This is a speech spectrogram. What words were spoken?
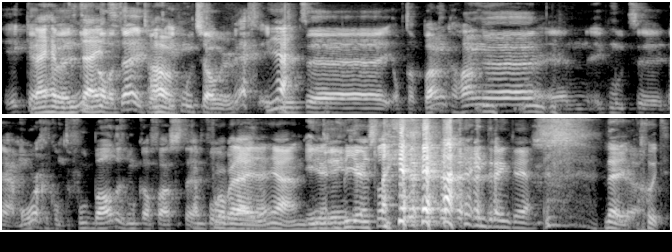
ik heb Wij hebben eh, de niet tijd. alle tijd, want Oh. ik moet zo weer weg. Ik Ja. moet eh, op de bank hangen Mm. en ik moet... eh, nou, ja, morgen komt de voetbal, dus moet ik alvast eh, voorbereiden. voorbereiden, ja. Bier, bier en sla. Indrinken, ja. Nee, Ja. goed.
